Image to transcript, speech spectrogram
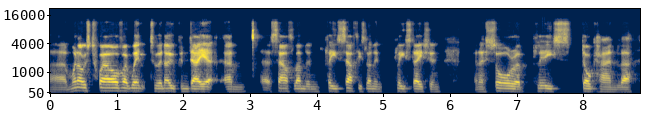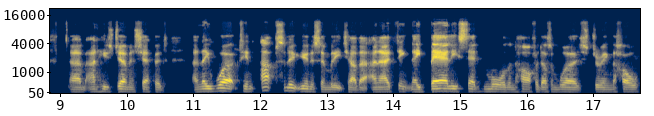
Um, when I was 12, I went to an open day at um, South London Police, Southeast London Police Station, and I saw a police dog handler um, and his German Shepherd, and they worked in absolute unison with each other. And I think they barely said more than half a dozen words during the whole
